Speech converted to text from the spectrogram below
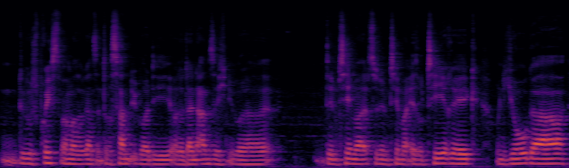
du sprichst manchmal so ganz interessant über die, oder deine Ansichten über dem Thema, zu dem Thema Esoterik und Yoga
